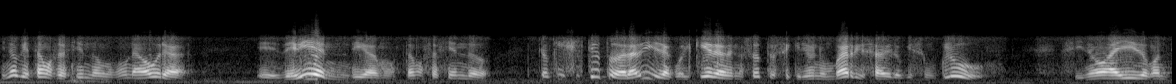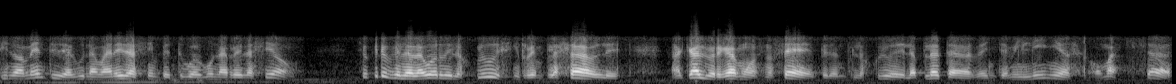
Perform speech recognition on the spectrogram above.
sino que estamos haciendo una obra eh, de bien, digamos, estamos haciendo lo que existió toda la vida, cualquiera de nosotros se crió en un barrio y sabe lo que es un club, si no ha ido continuamente de alguna manera siempre tuvo alguna relación. Yo creo que la labor de los clubes es irreemplazable. Acá albergamos, no sé, pero entre los clubes de La Plata 20.000 niños o más quizás.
